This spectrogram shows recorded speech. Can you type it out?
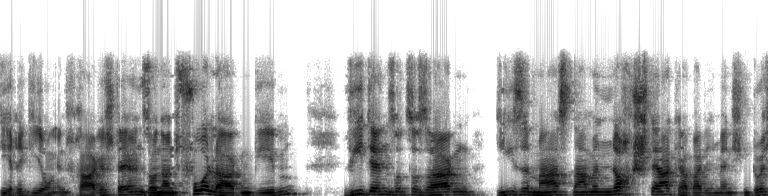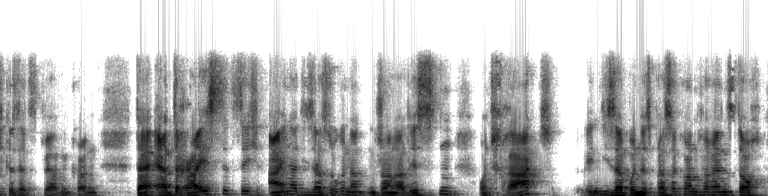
die Regierung in Frage stellen, sondern Vorlagen geben, wie denn sozusagen diese Maßnahmen noch stärker bei den Menschen durchgesetzt werden können. Da erdreistet sich einer dieser sogenannten Journalisten und fragt in dieser Bundespressekonferenz doch,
